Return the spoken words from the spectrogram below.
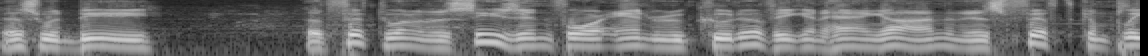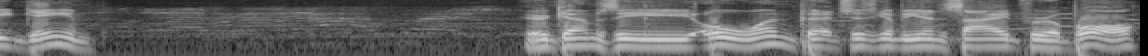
This would be the fifth one of the season for Andrew Kuda if he can hang on in his fifth complete game. Here comes the 0 1 pitch. Is going to be inside for a ball.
